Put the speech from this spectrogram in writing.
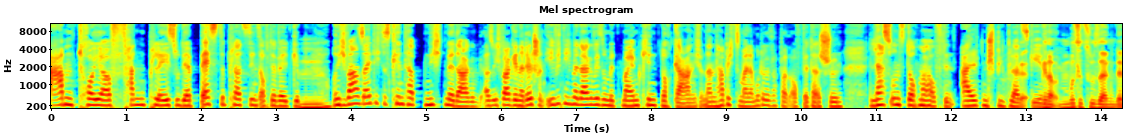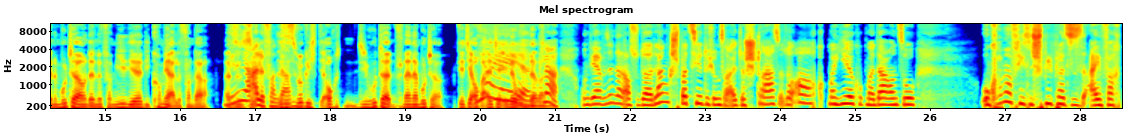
Abenteuer, Fun-Place, so der beste Platz, den es auf der Welt gibt. Mhm. Und ich war, seit ich das Kind habe, nicht mehr da gewesen. Also ich war generell schon ewig nicht mehr da gewesen und mit meinem Kind noch gar nicht. Und dann habe ich zu meiner Mutter gesagt, pass auf, Wetter ist schön. Lass uns doch mal auf den alten Spielplatz gehen. Genau, man muss dazu sagen, deine Mutter und deine Familie, die kommen ja alle von da. Also Die sind ja alle von da. Es ist wirklich auch die Mutter von deiner Mutter. Die hat ja auch alte Erinnerungen daran. klar. Und wir sind dann auch so da lang spaziert durch unsere alte Straße. So, ach, guck mal hier, guck mal da und so. Und komm auf diesen Spielplatz, es ist einfach,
